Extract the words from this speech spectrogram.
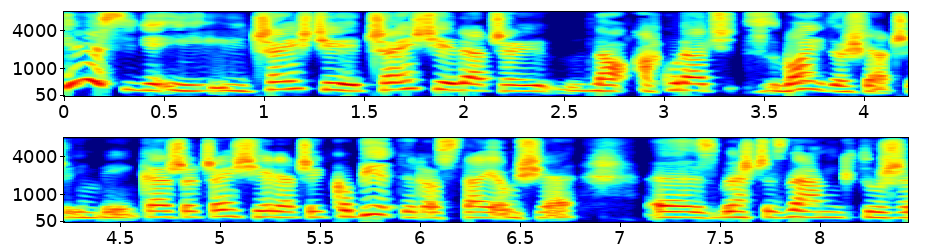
jest i, i częściej, częściej raczej, no akurat z moich doświadczeń wynika, że częściej raczej kobiety rozstają się e, z mężczyznami, którzy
